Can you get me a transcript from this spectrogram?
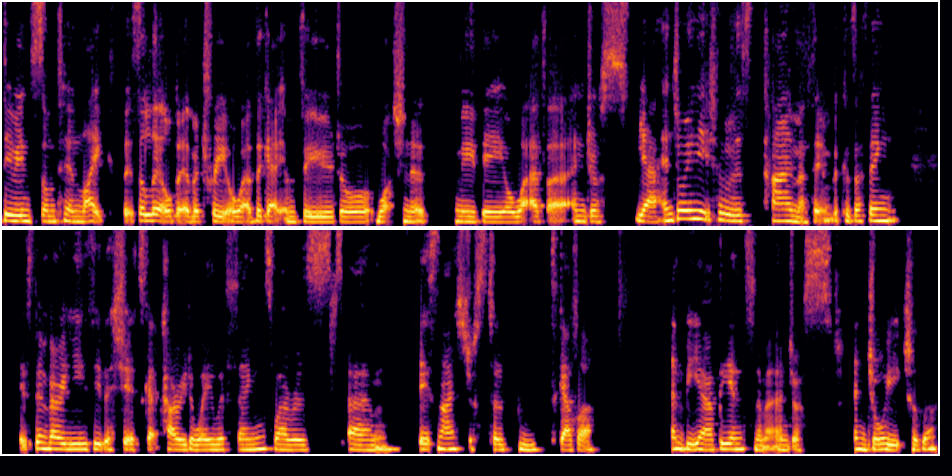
doing something like that's a little bit of a treat or whatever, getting food or watching a movie or whatever, and just, yeah, enjoying each other's time, I think, because I think it's been very easy this year to get carried away with things, whereas um, it's nice just to be together and be, yeah, be intimate and just enjoy each other.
